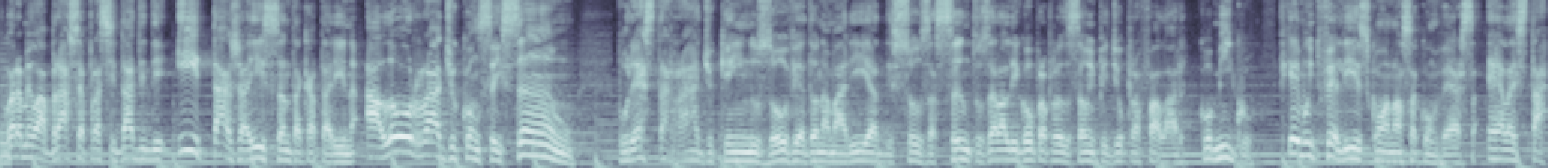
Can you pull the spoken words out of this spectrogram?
Agora meu abraço é para a cidade de Itajaí, Santa Catarina. Alô, Rádio Conceição. Por esta rádio, quem nos ouve é Dona Maria de Souza Santos. Ela ligou para a produção e pediu para falar comigo. Fiquei muito feliz com a nossa conversa. Ela está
